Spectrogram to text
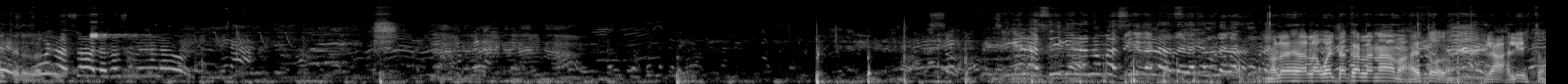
Esta era la final. solo, no se No le dejes dar la vuelta a Carla nada más, es todo. Ya, listo.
